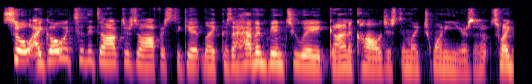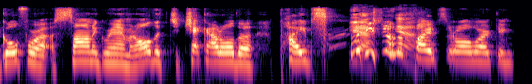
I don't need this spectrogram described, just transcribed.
So I go into the doctor's office to get like, because I haven't been to a gynecologist in like 20 years. So I go for a, a sonogram and all the, to check out all the pipes. Yeah, Make sure yeah. the pipes are all working.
